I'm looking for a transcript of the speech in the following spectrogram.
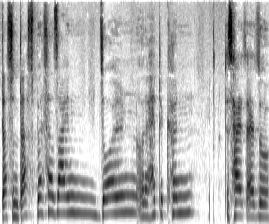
das und das besser sein sollen oder hätte können. Das heißt also,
